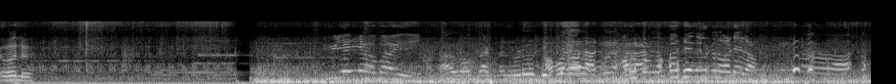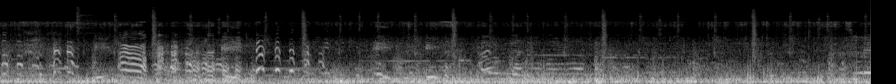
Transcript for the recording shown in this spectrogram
ఎవరు? చూడు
